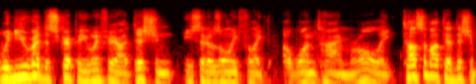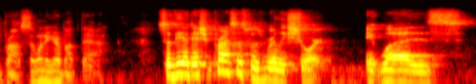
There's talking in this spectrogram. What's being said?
when you read the script and you went for your audition, you said it was only for like a one-time role. Like, tell us about the audition process. I want to hear about that. So the audition process was really short. It was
